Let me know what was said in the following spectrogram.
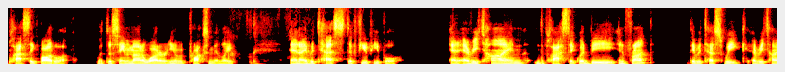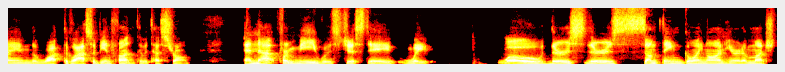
plastic bottle up with the same amount of water, you know, approximately. And I would test a few people, and every time the plastic would be in front, they would test weak. Every time the wa- the glass would be in front, they would test strong. And that for me was just a wait, whoa, there's there's something going on here at a much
